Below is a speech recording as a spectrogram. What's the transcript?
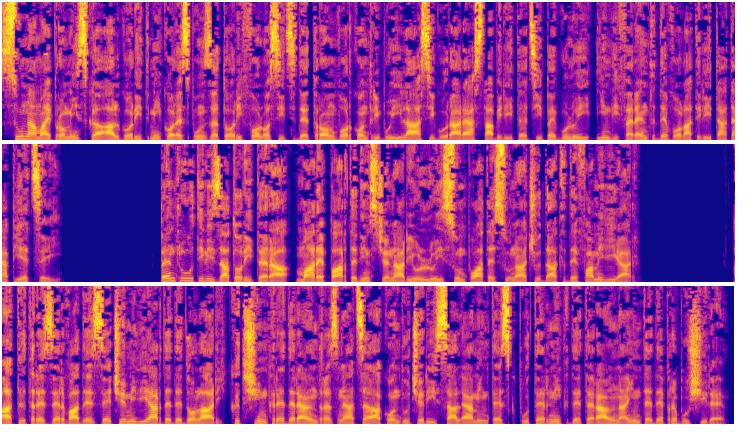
Sun a mai promis că algoritmii corespunzători folosiți de Tron vor contribui la asigurarea stabilității pegului, indiferent de volatilitatea pieței. Pentru utilizatorii Terra, mare parte din scenariul lui Sun poate suna ciudat de familiar. Atât rezerva de 10 miliarde de dolari, cât și încrederea îndrăzneață a conducerii sale amintesc puternic de Terra înainte de prăbușire.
